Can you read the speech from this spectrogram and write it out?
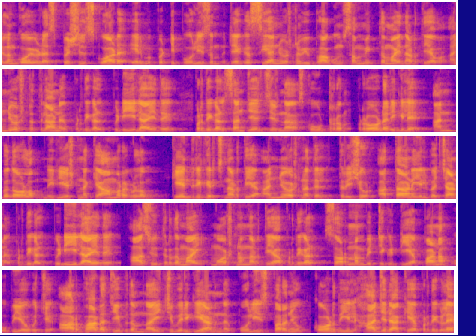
ഇളങ്കോയുടെ സ്പെഷ്യൽ സ്ക്വാഡ് എരുമപ്പെട്ടി പോലീസും രഹസ്യ അന്വേഷണ വിഭാഗവും സംയുക്തമായി നടത്തിയ അന്വേഷണത്തിലാണ് പ്രതികൾ പിടിയിലായത്. പ്രതികൾ സഞ്ചരിച്ചിരുന്ന സ്കൂട്ടറും റോഡരികിലെ അൻപതോളം നിരീക്ഷണ ക്യാമറകളും കേന്ദ്രീകരിച്ച് നടത്തിയ അന്വേഷണത്തിൽ തൃശൂർ അത്താണിയിൽ വെച്ചാണ് പ്രതികൾ പിടിയിലായത്. ആസൂത്രിതമായി മോഷണം നടത്തിയ പ്രതികൾ സ്വർണം വിറ്റ് കിട്ടിയ പണം ഉപയോഗിച്ച് ആർഭാട ജീവിതം നയിച്ചു വരികയാണെന്ന് പോലീസ് പറഞ്ഞു. കോടതിയിൽ ഹാജരാക്കിയ പ്രതികളെ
